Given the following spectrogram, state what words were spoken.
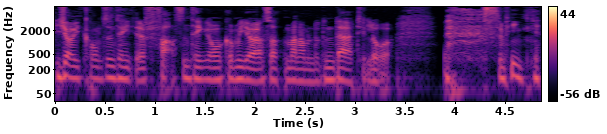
Joy-Consen tänkte jag, fasen tänker jag de kommer göra så att man använder den där till att svinga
